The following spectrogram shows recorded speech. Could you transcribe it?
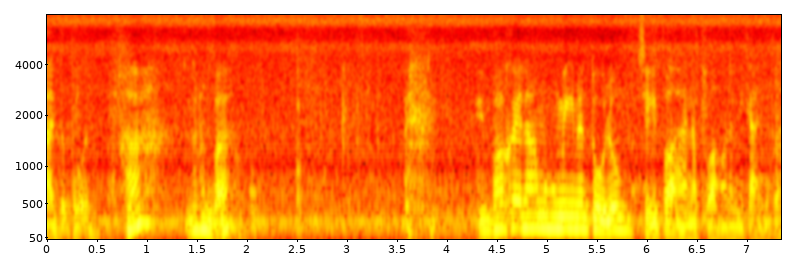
eh? Malyado po eh. Ha? Ganun ba? Eh, baka kailangan mo humingi ng tulong. Sige po, hanap po ako ng mekaniko.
